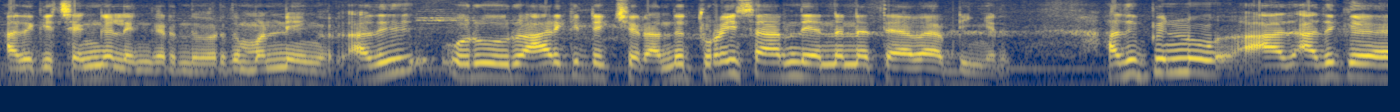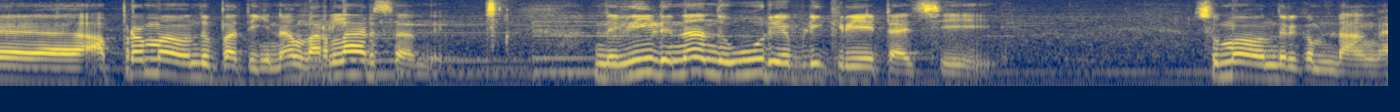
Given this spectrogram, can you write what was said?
அதுக்கு செங்கல் எங்கேருந்து வருது மண் எங்கே வருது? அது ஒரு ஒரு ஆர்கிடெக்சர் அந்த துறை சார்ந்து என்னென்ன தேவை அப்படிங்கிறது. அது பின்னும் அது அதுக்கு அப்புறமா வந்து பார்த்திங்கன்னா வரலாறு சார்ந்து. இந்த வீடுனா அந்த ஊர் எப்படி கிரியேட் ஆச்சு? சும்மா வந்திருக்க மாட்டாங்க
